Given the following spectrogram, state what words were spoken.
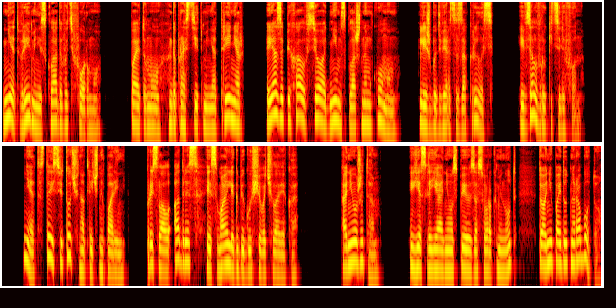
Нет времени складывать форму. Поэтому, да простит меня тренер, я запихал все одним сплошным комом, лишь бы дверца закрылась, и взял в руки телефон. Нет, Стейси точно отличный парень. Прислал адрес и смайлик бегущего человека. Они уже там. И если я не успею за 40 минут, то они пойдут на работу.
